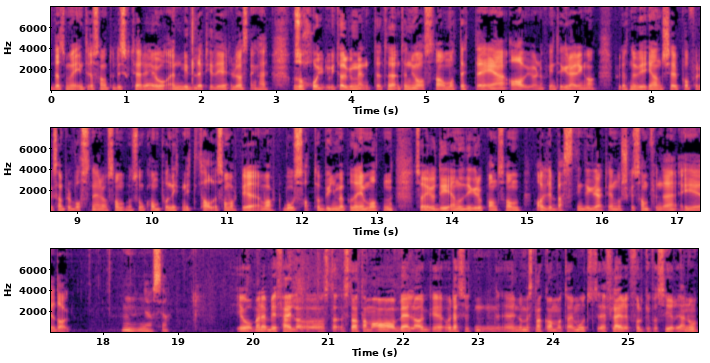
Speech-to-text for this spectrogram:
Det som er interessant å diskutere, er jo en midlertidig løsning her. Og Så holder jo ikke argumentet til, til Njåstad om at dette er avgjørende for integreringa. Når vi igjen ser på f.eks. bosniere som, som, kom på 1990-tallet, som ble, ble, bosatt til å begynne med på denne måten, så er jo de en av de gruppene som aller best integrert i det norske samfunnet i dag. Mm, yes, ja. Jo, men det blir feil å starte med A- og B-lag. Og dessuten, eh, når vi snakker om å ta imot flere folk fra Syria nå,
